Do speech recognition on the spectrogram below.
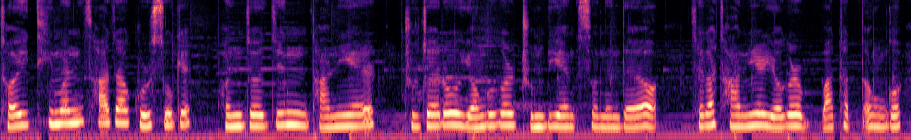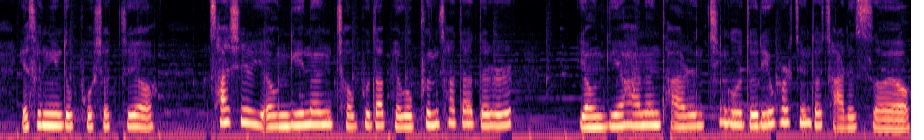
저희 팀은 사자 굴 속에 던져진 다니엘 주제로 연극을 준비했었는데요. 제가 다니엘 역을 맡았던 거 예수님도 보셨지요. 사실 연기는 저보다 배고픈 사자들을 연기하는 다른 친구들이 훨씬 더 잘했어요.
